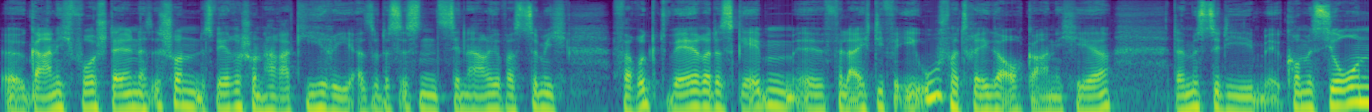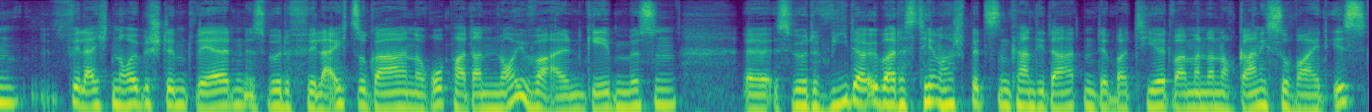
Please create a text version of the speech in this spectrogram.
äh, gar nicht vorstellen. Das ist schon, es wäre schon Harakiri. Also das ist ein Szenario, was ziemlich verrückt wäre. Das gäben äh, vielleicht die EU-Verträge auch gar nicht her. Da müsste die Kommission vielleicht neu bestimmt werden. Es würde vielleicht sogar in Europa dann Neuwahlen geben müssen. Äh, es würde wieder über das Thema Spitzenkandidaten debattiert, weil man dann noch gar nicht so weit ist,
